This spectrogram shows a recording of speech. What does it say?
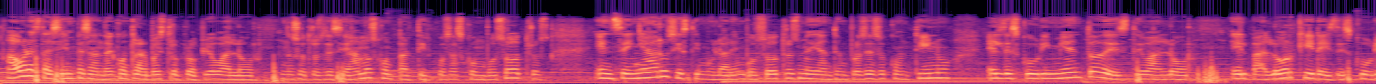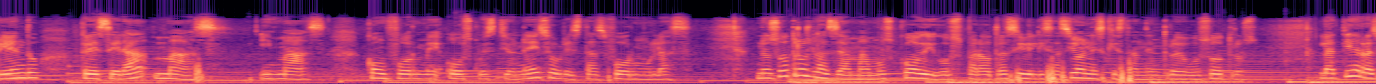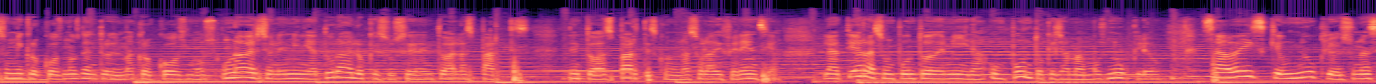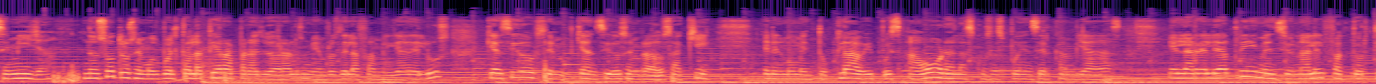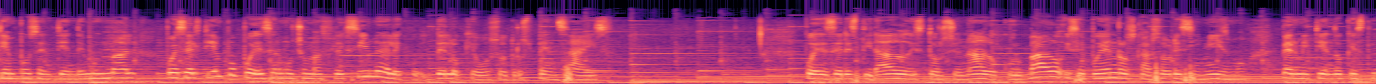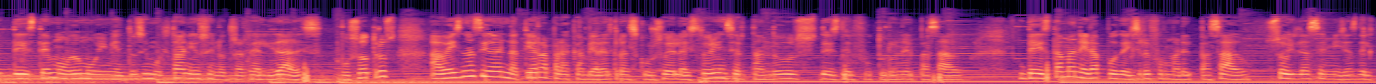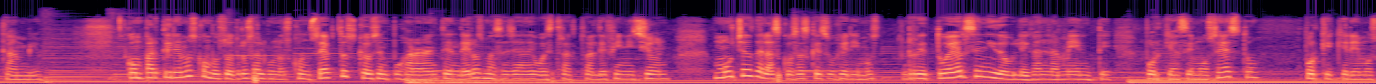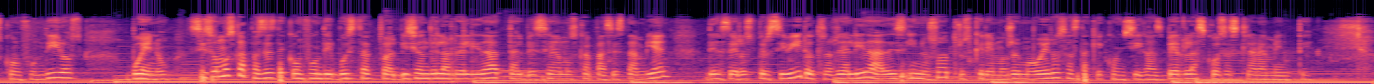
Ahora estáis empezando a encontrar vuestro propio valor. Nosotros deseamos compartir cosas con vosotros, enseñaros y estimular en vosotros mediante un proceso continuo el descubrimiento de este valor. El valor que iréis descubriendo crecerá más y más conforme os cuestionéis sobre estas fórmulas. Nosotros las llamamos códigos para otras civilizaciones que están dentro de vosotros. La Tierra es un microcosmos dentro de un macrocosmos, una versión en miniatura de lo que sucede en todas las partes, en todas partes con una sola diferencia. La Tierra es un punto de mira, un punto que llamamos núcleo. Sabéis que un núcleo es una semilla. Nosotros hemos vuelto a la Tierra para ayudar a los miembros de la familia de luz que, que han sido sembrados aquí en el momento clave, pues ahora las cosas pueden ser cambiadas. En la realidad tridimensional el factor tiempo se entiende muy mal, pues el tiempo puede ser mucho más flexible de lo que vosotros pensáis. Puede ser estirado, distorsionado, curvado y se puede enroscar sobre sí mismo, permitiendo que este, de este modo movimientos simultáneos en otras realidades. Vosotros habéis nacido en la Tierra para cambiar el transcurso de la historia insertándoos desde el futuro en el pasado. De esta manera podéis reformar el pasado, sois las semillas del cambio. Compartiremos con vosotros algunos conceptos que os empujarán a entenderos más allá de vuestra actual definición. Muchas de las cosas que sugerimos retuercen y doblegan la mente. ¿Por qué hacemos esto? ¿Porque queremos confundiros? Bueno, si somos capaces de confundir vuestra actual visión de la realidad, tal vez seamos capaces también de haceros percibir otras realidades y nosotros queremos removeros hasta que consigas ver las cosas claramente.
